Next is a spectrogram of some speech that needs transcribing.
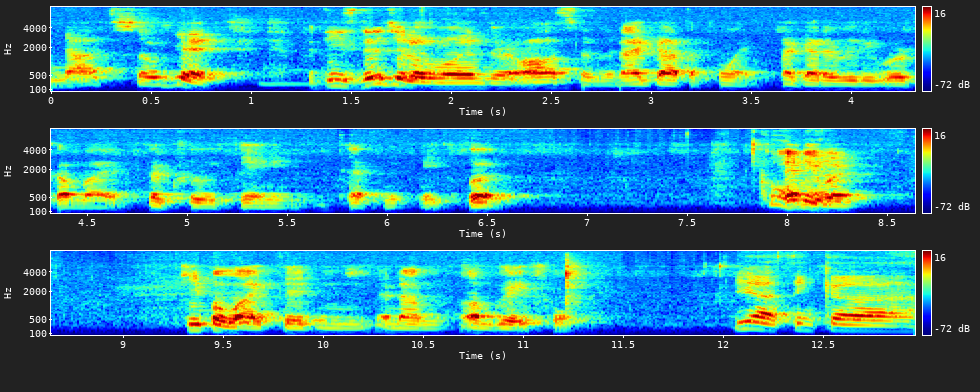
not so good. But these digital ones are awesome, and I got the point. I got to really work on my acrylic painting technique. But Cool. man. anyway, people liked it, and, and I'm I'm grateful. Yeah, I think. Uh,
